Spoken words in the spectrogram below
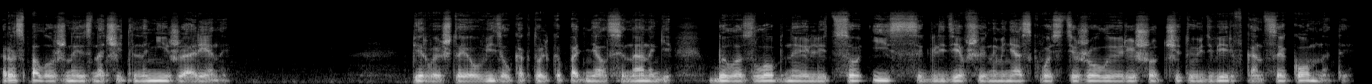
расположенные значительно ниже арены. Первое, что я увидел, как только поднялся на ноги, было злобное лицо Иссы, глядевшее на меня сквозь тяжелую решетчатую дверь в конце комнаты.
